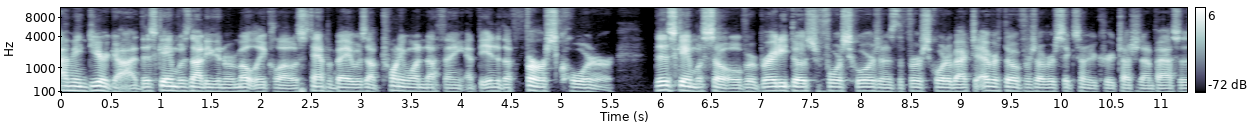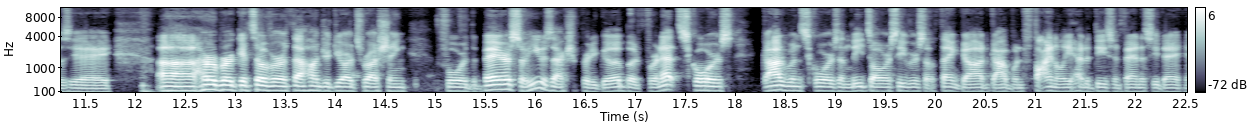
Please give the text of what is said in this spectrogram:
I mean, dear God, this game was not even remotely close. Tampa Bay was up 21 nothing at the end of the first quarter. This game was so over. Brady throws for four scores and is the first quarterback to ever throw for over 600 career touchdown passes. Yay. Uh, Herbert gets over 100 yards rushing for the Bears, so he was actually pretty good. But Fournette scores Godwin scores and leads all receivers. So thank God Godwin finally had a decent fantasy day.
